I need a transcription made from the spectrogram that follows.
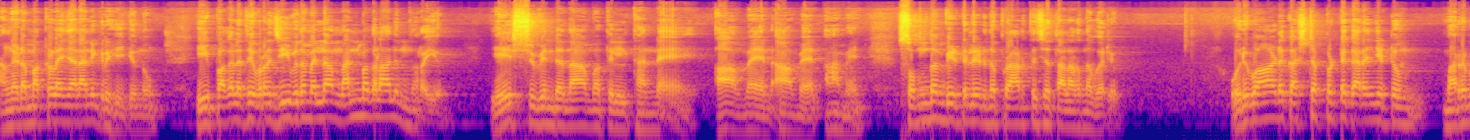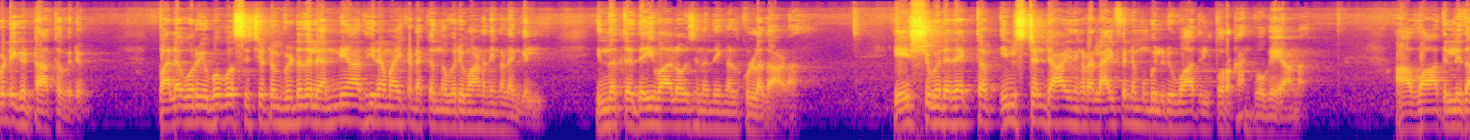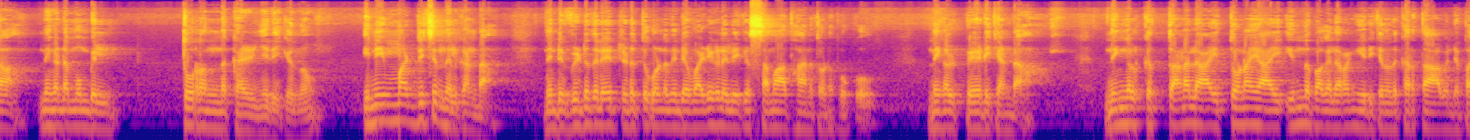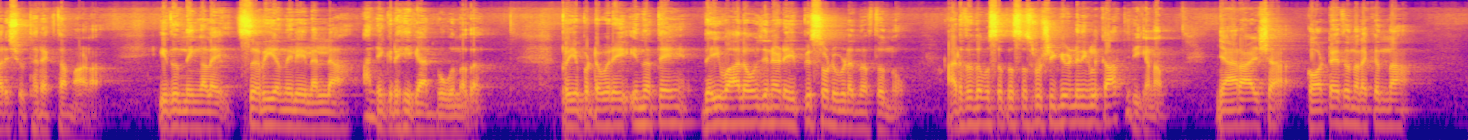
അങ്ങയുടെ മക്കളെ ഞാൻ അനുഗ്രഹിക്കുന്നു. ഈ പകലത്തെ ഇവരുടെ ജീവിതമെല്ലാം നന്മകളാലും നിറയും. യേശുവിന്റെ നാമത്തിൽ തന്നെ. ആമേൻ ആമേൻ ആമേൻ. സ്വന്തം വീട്ടിലിരുന്ന് പ്രാർത്ഥിച്ച് തളർന്നവരും ഒരുപാട് കഷ്ടപ്പെട്ട് കരഞ്ഞിട്ടും മറുപടി കിട്ടാത്തവരും പല കുറി ഉപവസിച്ചിട്ടും വിടുതൽ അന്യാധീനമായി കിടക്കുന്നവരുമാണ് നിങ്ങളെങ്കിൽ ഇന്നത്തെ ദൈവാലോചന നിങ്ങൾക്കുള്ളതാണ്. യേശുവിന്റെ രക്തം ഇൻസ്റ്റന്റായി നിങ്ങളുടെ ലൈഫിന്റെ മുമ്പിൽ ഒരു വാതിൽ തുറക്കാൻ പോകുകയാണ് ആ വാതിൽ ഇതാ നിങ്ങളുടെ മുമ്പിൽ തുറന്ന് കഴിഞ്ഞിരിക്കുന്നു. ഇനി മടിച്ചു നിൽക്കണ്ട. നിന്റെ വിടുതൽ ഏറ്റെടുത്തുകൊണ്ട് നിന്റെ വഴികളിലേക്ക് സമാധാനത്തോടെ പോകൂ നിങ്ങൾ പേടിക്കണ്ട. നിങ്ങൾക്ക് തണലായി തുണയായി ഇന്ന് പകൽ ഇറങ്ങിയിരിക്കുന്നത് കർത്താവിന്റെ പരിശുദ്ധ രക്തമാണ്. ഇത് നിങ്ങളെ ചെറിയ നിലയിലല്ല അനുഗ്രഹിക്കാൻ പോകുന്നത്. പ്രിയപ്പെട്ടവരെ ഇന്നത്തെ ദൈവാലോചനയുടെ എപ്പിസോഡ് ഇവിടെ നിർത്തുന്നു. അടുത്ത ദിവസത്തെ ശുശ്രൂഷയ്ക്ക് വേണ്ടി നിങ്ങൾ കാത്തിരിക്കണം. ഞായറാഴ്ച കോട്ടയത്ത് നടക്കുന്ന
